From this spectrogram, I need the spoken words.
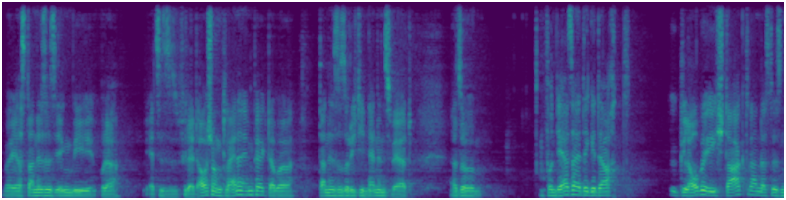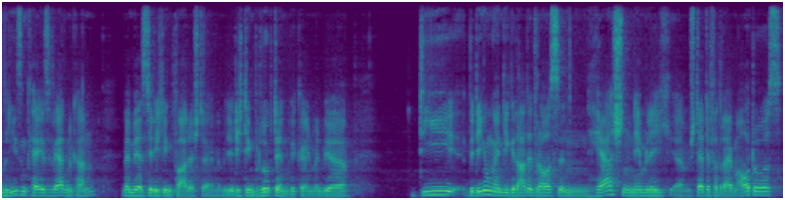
Weil erst dann ist es irgendwie, oder jetzt ist es vielleicht auch schon ein kleiner Impact, aber dann ist es so richtig nennenswert. Also von der Seite gedacht, glaube ich stark dran, dass das ein Riesencase werden kann, wenn wir jetzt die richtigen Pfade stellen, wenn wir die richtigen Produkte entwickeln, wenn wir die Bedingungen, die gerade draußen herrschen, nämlich ähm, Städte vertreiben Autos,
